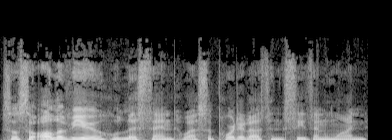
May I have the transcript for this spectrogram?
So, so all of you who listened, who have supported us in season one,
